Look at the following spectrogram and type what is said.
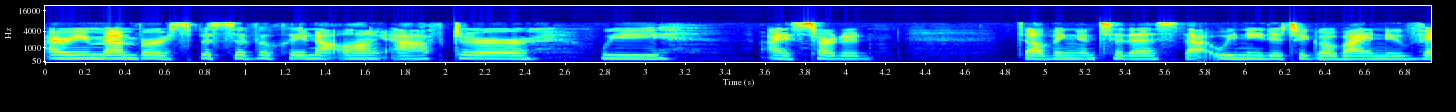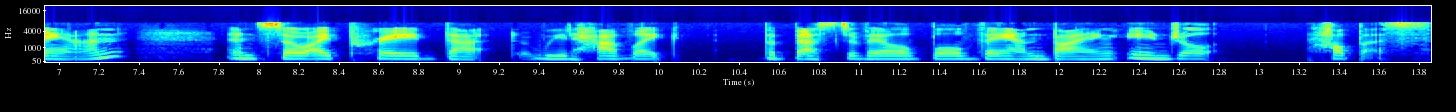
I remember specifically not long after we I started delving into this that we needed to go buy a new van. And so I prayed that we'd have like the best available van buying angel help us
